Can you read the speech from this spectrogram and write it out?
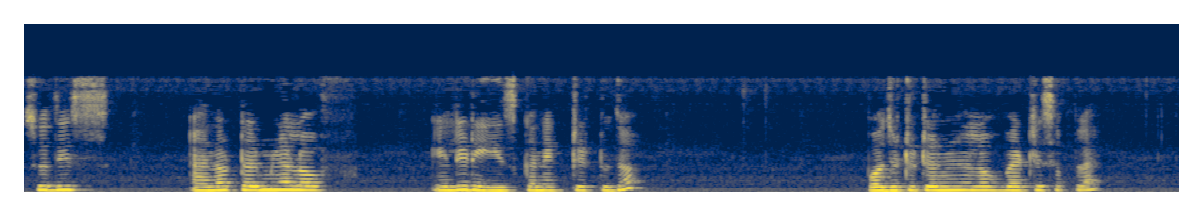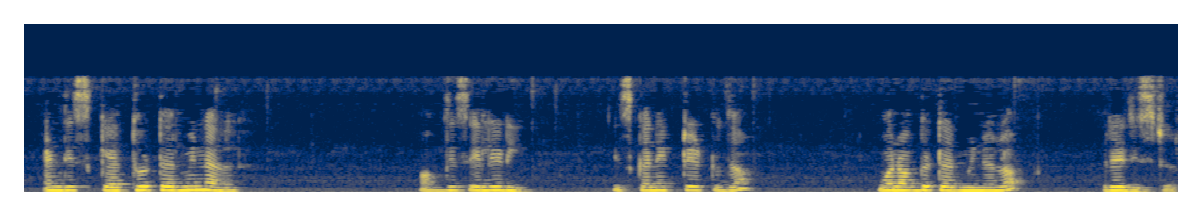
So this anode terminal of LED is connected to the positive terminal of battery supply and this cathode terminal of this LED is connected to the one of the terminal of resistor.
